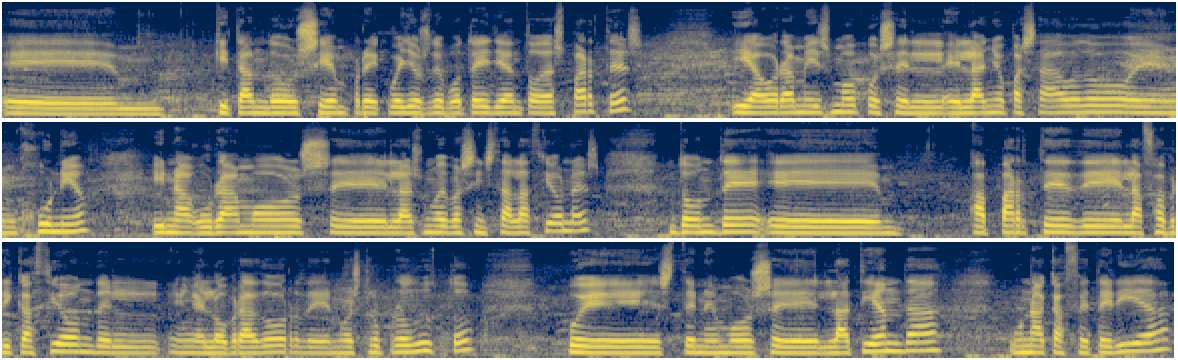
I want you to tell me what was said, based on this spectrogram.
eh, quitando siempre cuellos de botella en todas partes. Y ahora mismo, pues el, año pasado, en junio, inauguramos eh, las nuevas instalaciones donde eh, aparte de la fabricación en el obrador de nuestro producto, pues tenemos la tienda, una cafetería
